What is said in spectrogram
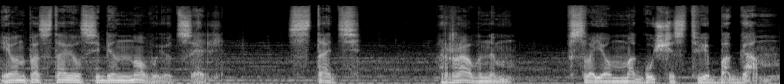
и он поставил себе новую цель — стать равным в своем могуществе богам.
